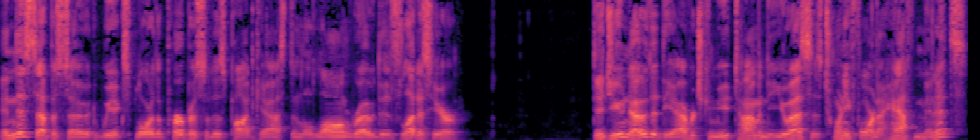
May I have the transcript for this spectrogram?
In this episode, we explore the purpose of this podcast and the long road that has led us here. Did you know that the average commute time in the U.S. is 24 and a half minutes?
